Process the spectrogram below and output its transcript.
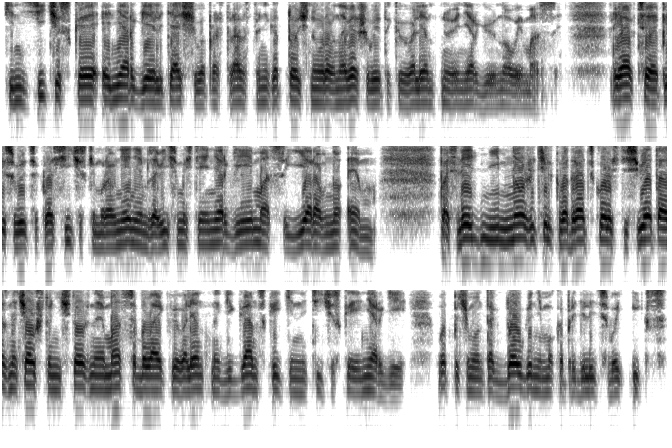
Кинетическая энергия летящего пространственника точно уравновешивает эквивалентную энергию новой массы. Реакция описывается классическим уравнением зависимости энергии и массы E равно m. Последний множитель квадрат скорости света означал, что ничтожная масса была эквивалентна гигантской кинетической энергии. Вот почему он так долго не мог определить свой x.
